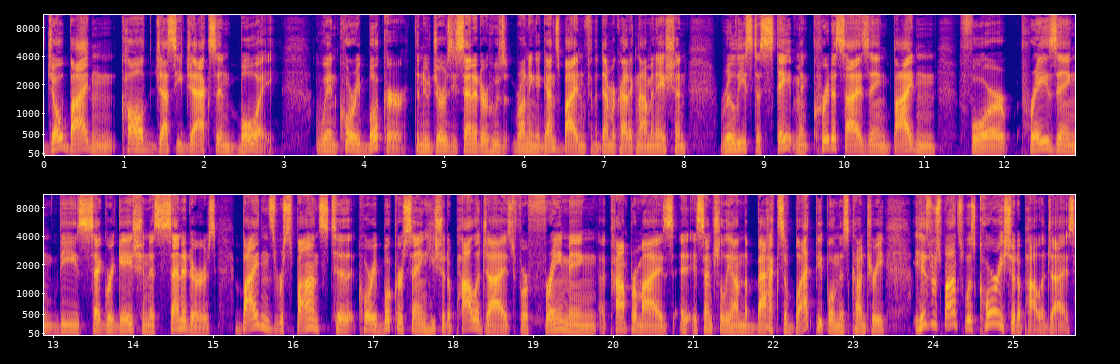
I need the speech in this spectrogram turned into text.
Joe Biden called Jesse Jackson boy when Cory Booker, the New Jersey senator who's running against Biden for the Democratic nomination, released a statement criticizing Biden for praising these segregationist senators. Biden's response to Cory Booker saying he should apologize for framing a compromise essentially on the backs of black people in this country, his response was Cory should apologize.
